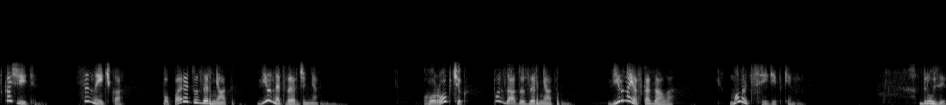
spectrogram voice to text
скажіть, синичка, попереду зернят. Вірне твердження? Горобчик позаду зернят. Вірно я сказала? Молодці, дітки. Друзі,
